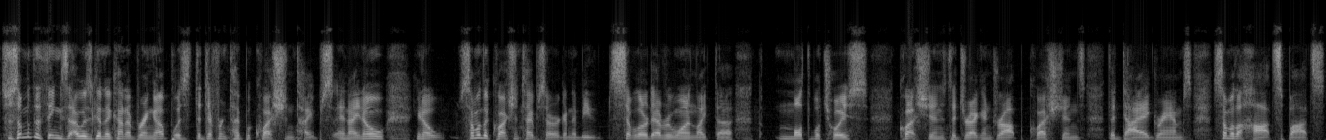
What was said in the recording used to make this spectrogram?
so some of the things I was going to kind of bring up was the different type of question types, and I know you know some of the question types are going to be similar to everyone, like the multiple choice questions, the drag and drop questions, the diagrams, some of the hot spots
